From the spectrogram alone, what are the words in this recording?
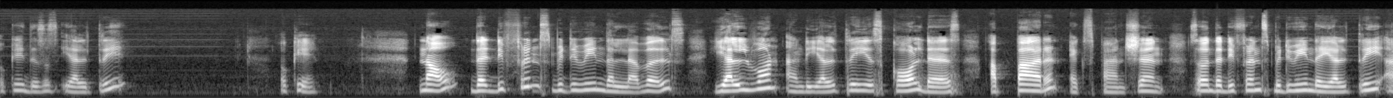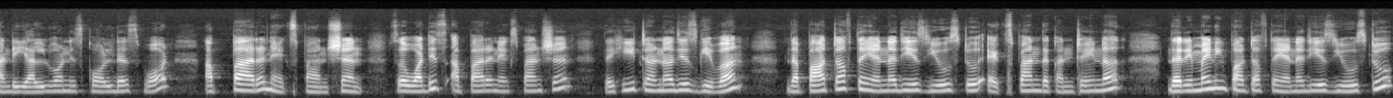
Okay, this is L3. Okay. Now, the difference between the levels L1 and L3 is called as apparent expansion. So, the difference between the L3 and L1 is called as what? Apparent expansion. So, what is apparent expansion? The heat energy is given. The part of the energy is used to expand the container. The remaining part of the energy is used to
